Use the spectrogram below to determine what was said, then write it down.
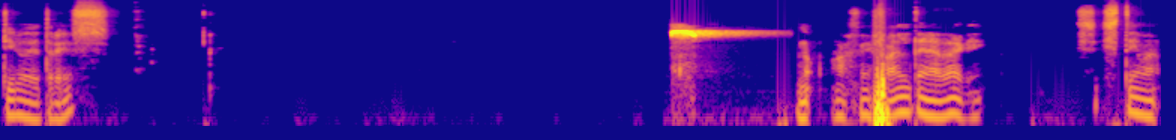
Tiro de 3. No, hace falta en ataque. Sistema.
